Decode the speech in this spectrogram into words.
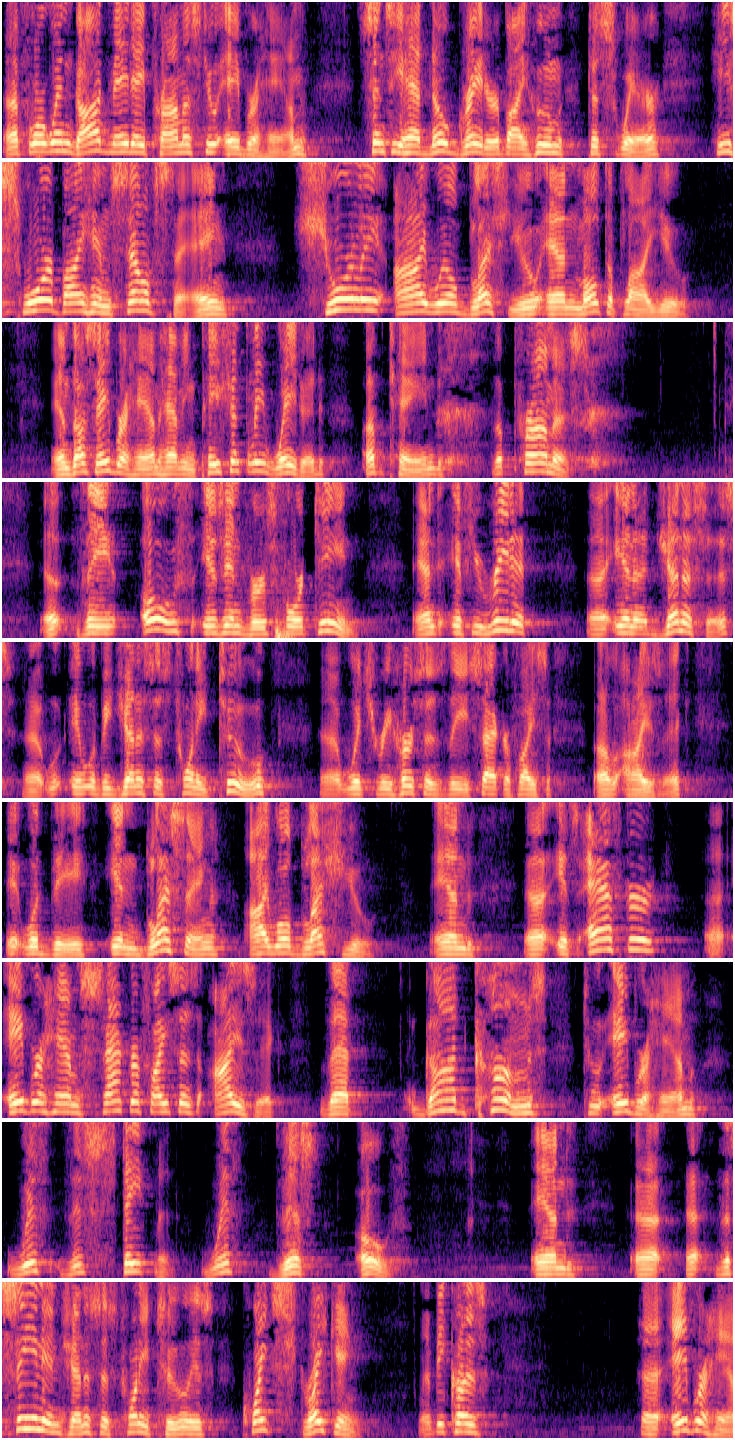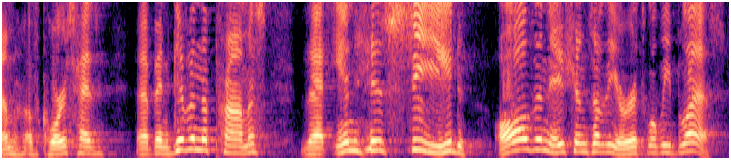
Uh, for when God made a promise to Abraham, since he had no greater by whom to swear, he swore by himself, saying, Surely I will bless you and multiply you. And thus Abraham, having patiently waited obtained the promise. Uh, the oath is in verse 14. And if you read it uh, in Genesis, uh, it would be Genesis 22, uh, which rehearses the sacrifice of Isaac. It would be, in blessing, I will bless you. And uh, it's after uh, Abraham sacrifices Isaac that God comes to Abraham with this statement, with this oath. And uh, uh, the scene in Genesis 22 is quite striking uh, because uh, Abraham, of course, had uh, been given the promise that in his seed all the nations of the earth will be blessed.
